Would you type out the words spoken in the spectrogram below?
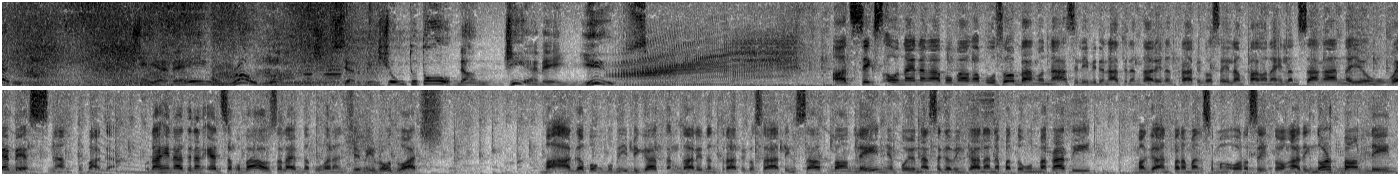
ready. GMA Road Watch. Serbisyong totoo ng GMA News. At 6.09 na nga po mga kapuso, bangon na, silipin na natin ang dali ng trapiko sa ilang pangunahing lansangan ngayong Webes ng umaga. Unahin natin ang EDSA Cubao sa live na kuha ng GMA Roadwatch. Maaga pong bumibigat ang dali ng trapiko sa ating southbound lane. Yan po yung nasa gawing kanan na patungong Makati. Magaan pa naman sa mga oras na ito ang ating northbound lane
